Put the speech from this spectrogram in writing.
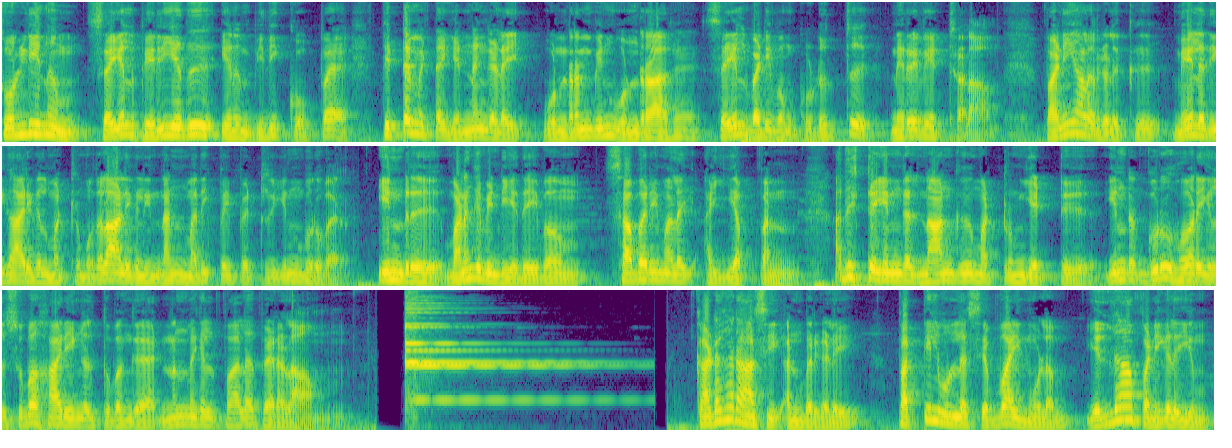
சொல்லினும் செயல் பெரியது எனும் விதிக்கொப்ப திட்டமிட்ட எண்ணங்களை ஒன்றன்பின் ஒன்றாக செயல் வடிவம் கொடுத்து நிறைவேற்றலாம். பணியாளர்களுக்கு மேலதிகாரிகள் மற்றும் முதலாளிகளின் நன்மதிப்பை பெற்று இன்புறுவர். இன்று வணங்க வேண்டிய தெய்வம் சபரிமலை ஐயப்பன். அதிர்ஷ்ட எண்கள் நான்கு மற்றும் எட்டு. இன்று குரு ஹோரையில் சுபகாரியங்கள் துவங்க நன்மைகள் பல பெறலாம். கடகராசி அன்பர்களே பத்தில் உள்ள செவ்வாய் மூலம் எல்லா பணிகளையும்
